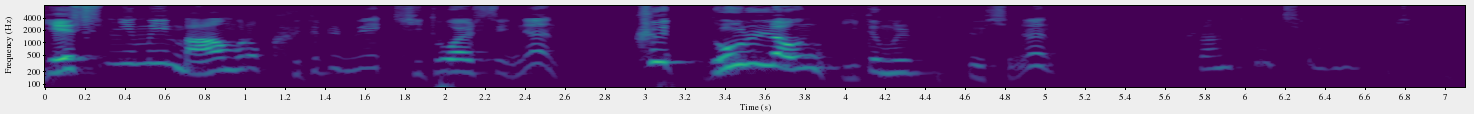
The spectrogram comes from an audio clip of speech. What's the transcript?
예수님의 마음으로 그들을 위해 기도할 수 있는 그 놀라운 믿음을 붙드시는 그런 통치를 행하고 계셨던 거예요.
